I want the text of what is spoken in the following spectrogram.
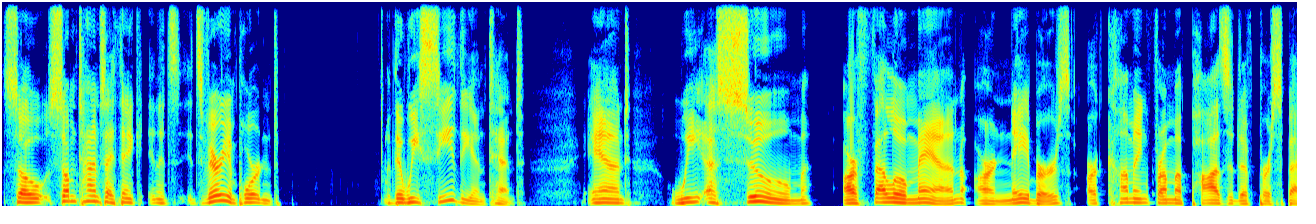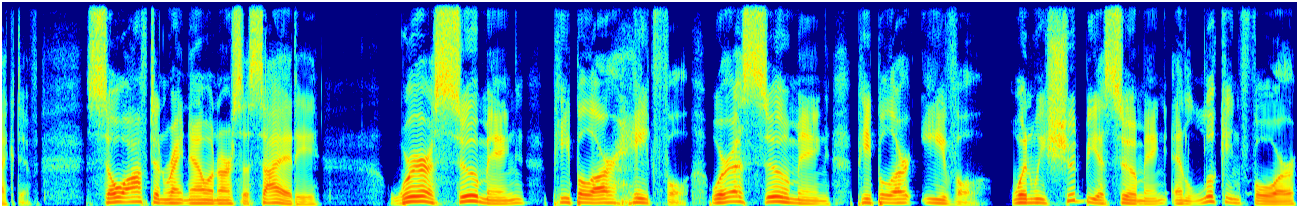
So sometimes I think, and it's it's very important that we see the intent and we assume our fellow man, our neighbors, are coming from a positive perspective. So often, right now in our society, we're assuming people are hateful. We're assuming people are evil when we should be assuming and looking for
